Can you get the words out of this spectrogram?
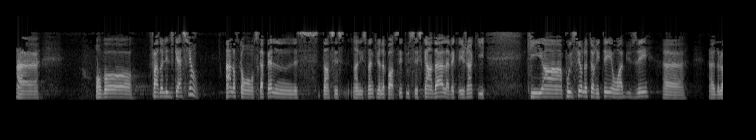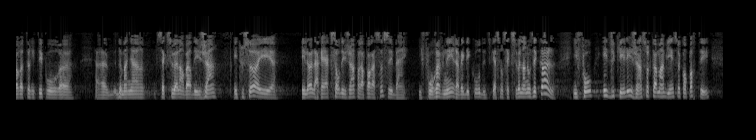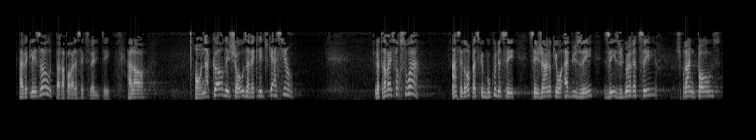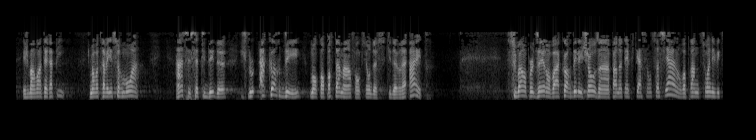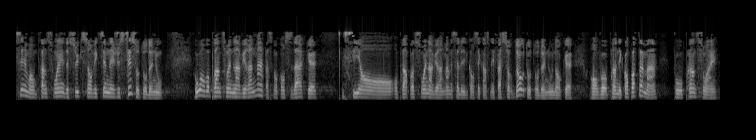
on va faire de l'éducation. Hein, lorsqu'on se rappelle dans, les semaines qui viennent de passer, tous ces scandales avec les gens qui, qui en position d'autorité, ont abusé euh, euh, de leur autorité pour, euh, de manière sexuelle envers des gens, et tout ça, et, et là, la réaction des gens par rapport à ça, c'est ben, il faut revenir avec des cours d'éducation sexuelle dans nos écoles. Il faut éduquer les gens sur comment bien se comporter avec les autres par rapport à la sexualité. Alors, on accorde les choses avec l'éducation. Le travail sur soi. Hein, c'est drôle parce que beaucoup de ces, ces gens-là qui ont abusé disent, je me retire, je prends une pause et je m'en vais en thérapie. Je m'en vais travailler sur moi. Hein, c'est cette idée de, je veux accorder mon comportement en fonction de ce qui devrait être. Souvent, on peut dire, on va accorder les choses par notre implication sociale. On va prendre soin des victimes, on va prendre soin de ceux qui sont victimes d'injustice autour de nous. Ou on va prendre soin de l'environnement parce qu'on considère que si on ne prend pas soin de l'environnement, mais ça a des conséquences néfastes sur d'autres autour de nous. Donc, euh, on va prendre des comportements pour prendre soin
